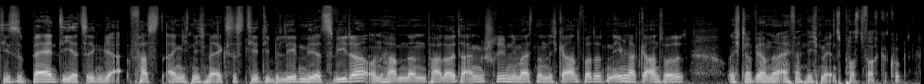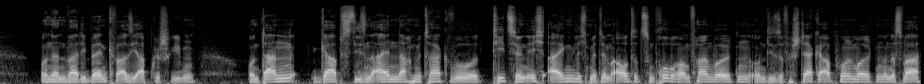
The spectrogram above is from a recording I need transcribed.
diese Band, die jetzt irgendwie fast eigentlich nicht mehr existiert, die beleben wir jetzt wieder und haben dann ein paar Leute angeschrieben, die meisten haben nicht geantwortet und Emil hat geantwortet und ich glaube, wir haben dann einfach nicht mehr ins Postfach geguckt. Und dann war die Band quasi abgeschrieben. Und dann gab es diesen einen Nachmittag, wo Tizi und ich eigentlich mit dem Auto zum Proberaum fahren wollten und diese Verstärker abholen wollten. Und das war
